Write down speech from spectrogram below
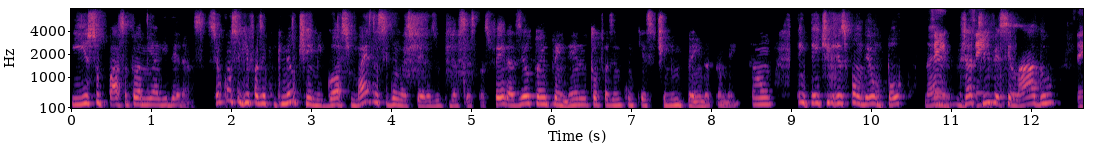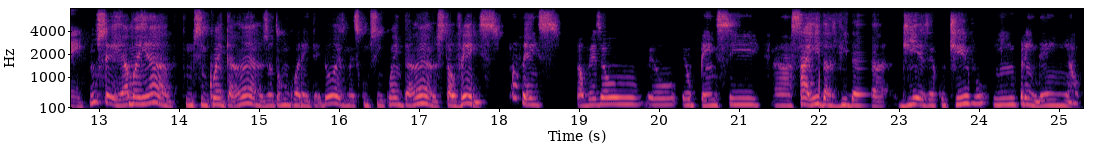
E isso passa pela minha liderança. Se eu conseguir fazer com que meu time goste mais das segundas-feiras do que das sextas-feiras, eu estou empreendendo e estou fazendo com que esse time empreenda também. Então, tentei te responder um pouco. Né? Sim, Já sim. tive esse lado. Sim. Não sei, amanhã, com 50 anos, eu estou com 42, mas com 50 anos, talvez, talvez, talvez eu, eu, eu pense a sair da vida de executivo e empreender em algo.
